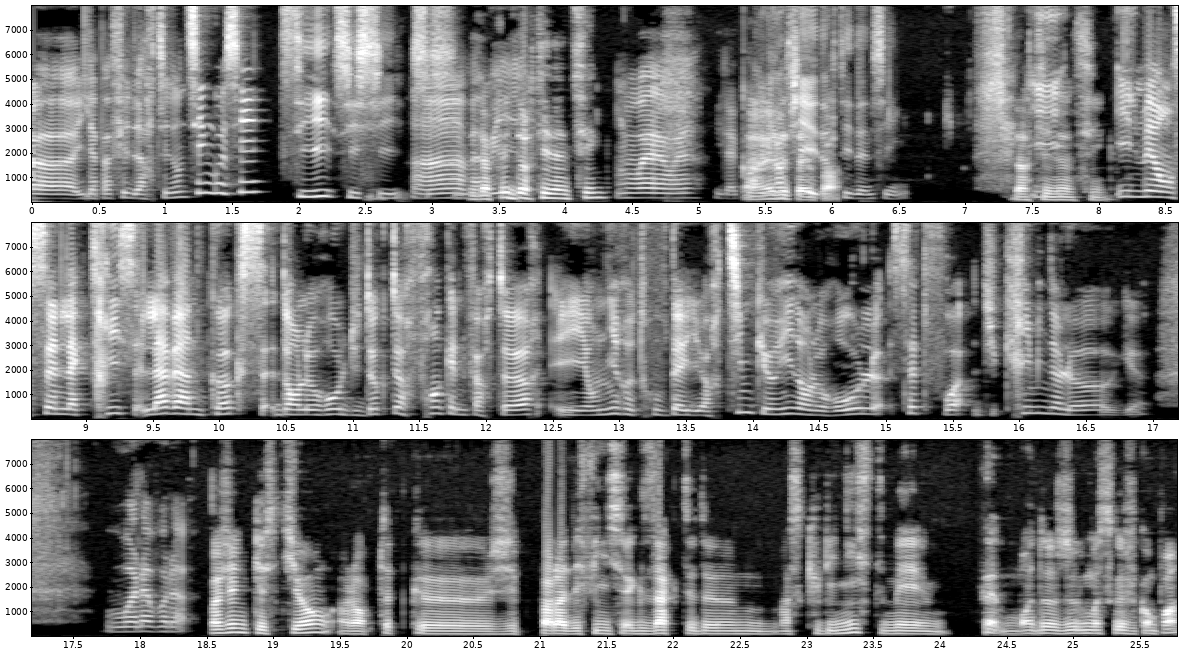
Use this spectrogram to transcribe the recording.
Euh, il a pas fait Dirty Dancing aussi? Si, si, si. Ah, Il bah a fait oui. Dirty Dancing? Ouais, ouais. Il a Ah, chorégraphié pas. Dirty Dancing. Dirty Il- Dancing. Il met en scène l'actrice Laverne Cox dans le rôle du docteur Frankenfurter et on y retrouve d'ailleurs Tim Curry dans le rôle, cette fois, du criminologue. Voilà, voilà. Moi j'ai une question. Alors peut-être que j'ai pas la définition exacte de masculiniste, mais enfin, moi, de, de- moi ce que je comprends,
